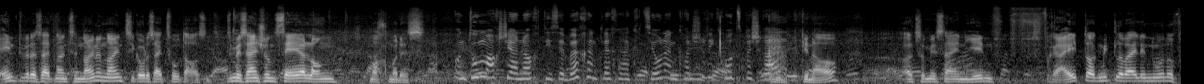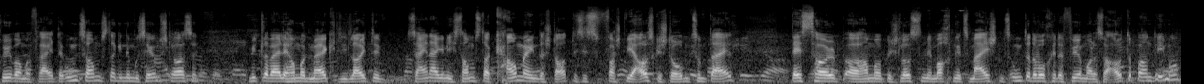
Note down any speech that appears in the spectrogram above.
entweder seit 1999 oder seit 2000. Also wir sind schon sehr lang, machen wir das. Und du machst ja noch diese wöchentlichen Aktionen, kannst du die kurz beschreiben? Genau. Also wir sind jeden Freitag mittlerweile nur noch, früher waren wir Freitag und Samstag in der Museumsstraße. Mittlerweile haben wir gemerkt, die Leute sind eigentlich Samstag kaum mehr in der Stadt, das ist fast wie ausgestorben zum Teil. Deshalb äh, haben wir beschlossen, wir machen jetzt meistens unter der Woche dafür mal so eine Autobahndemo.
